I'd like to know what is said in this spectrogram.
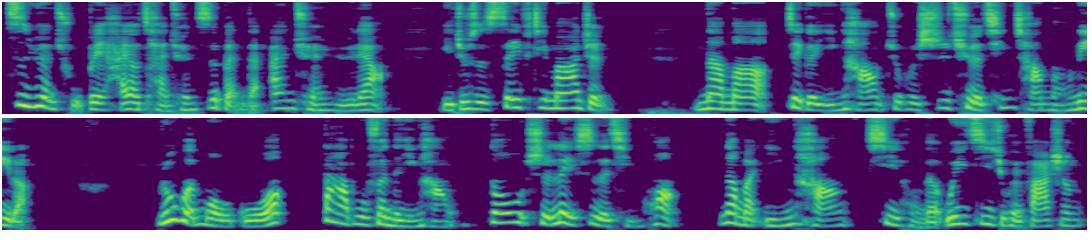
自愿储备还有产权资本的安全余量，也就是 safety margin，那么这个银行就会失去了清偿能力了。如果某国大部分的银行都是类似的情况，那么银行系统的危机就会发生。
